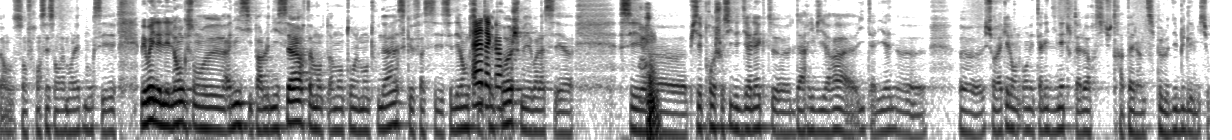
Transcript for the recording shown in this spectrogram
Enfin, sent français sans vraiment l'être, donc c'est. Mais oui, les, les langues sont. euh, à Nice, ils parlent le nissart, à, Mont- à Menton, le mantounasque. Enfin, c'est des langues qui Ah, sont très proches, mais voilà, c'est. euh, c'est euh, puis c'est proche aussi des dialectes de la Riviera italienne euh, sur laquelle on, on est allé dîner tout à l'heure, si tu te rappelles un petit peu le début de l'émission.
